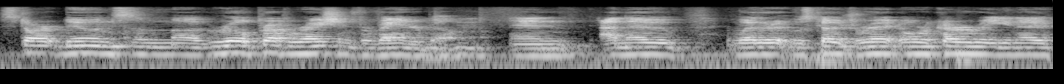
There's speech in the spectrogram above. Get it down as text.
start doing some uh, real preparation for Vanderbilt. Mhm. And I know whether it was Coach Richt or Kirby, you know,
